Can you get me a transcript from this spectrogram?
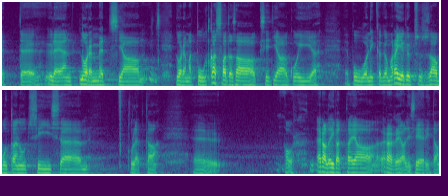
et ülejäänud noorem mets ja nooremad puud kasvada saaksid. Ja kui puu on ikkagi oma raieküpsuse saavutanud, siis tuleb ta ära lõigata ja ära realiseerida.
